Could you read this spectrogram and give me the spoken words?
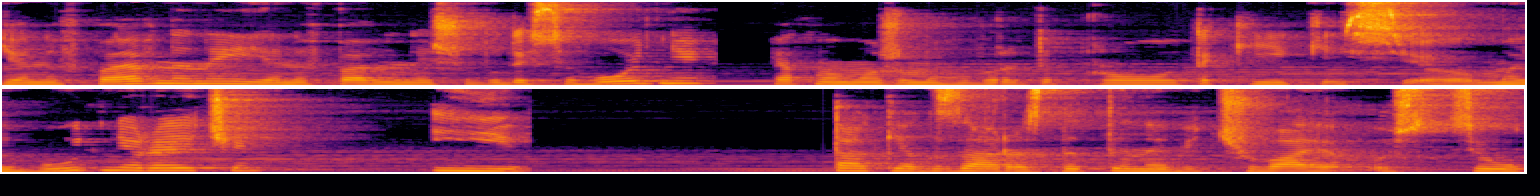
я не впевнений, я не впевнений, що буде сьогодні. Як ми можемо говорити про такі якісь е, майбутні речі? І так як зараз дитина відчуває ось цю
